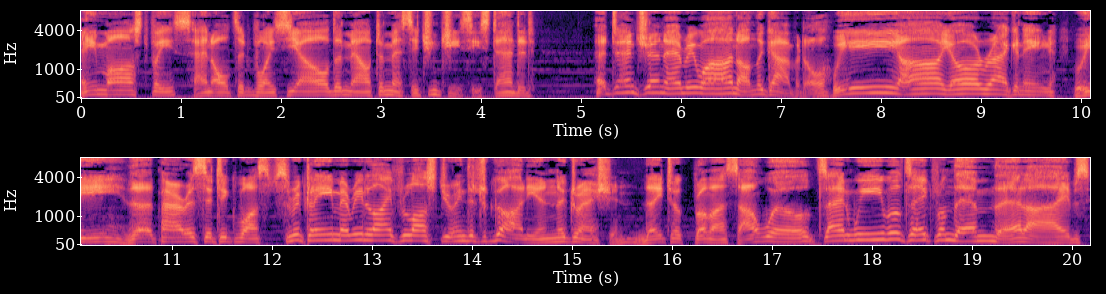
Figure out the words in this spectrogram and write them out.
A masked face and altered voice yelled them out a message in GC Standard. Attention everyone on the capital. We are your reckoning. We, the parasitic wasps, reclaim every life lost during the Trigonian aggression. They took from us our worlds, and we will take from them their lives.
